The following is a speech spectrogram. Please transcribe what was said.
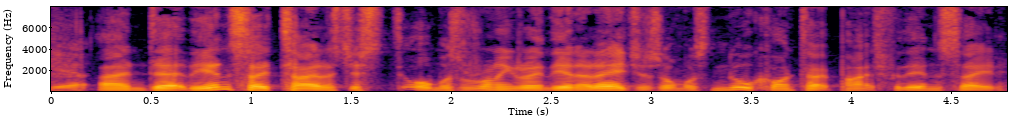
Yeah. And uh, the inside tyre is just almost running around the inner edge. There's almost no contact patch for the inside,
